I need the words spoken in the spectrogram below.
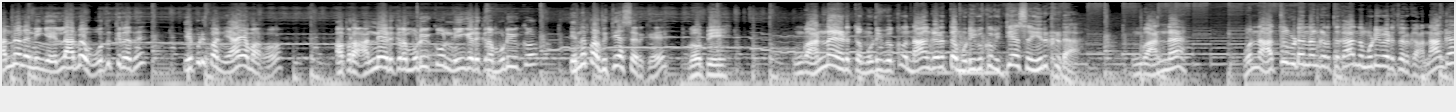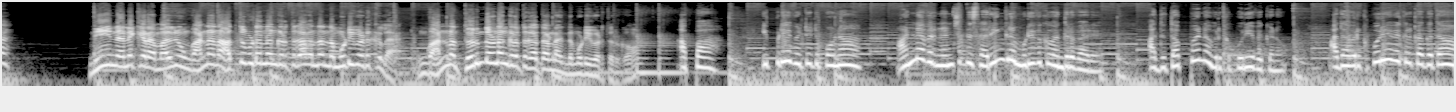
அண்ணனை நீங்க எல்லாருமே ஒதுக்குறது எப்படிப்பா நியாயமாகும்? அப்புறம் அண்ணன் எடுக்கிற முடிவுக்கும் நீங்க எடுக்கிற முடிவுக்கும் என்னப்பா வித்தியாசம் இருக்கு? கோபி உங்க அண்ணன் எடுத்த முடிவுக்கும் நாங்க எடுத்த முடிவுக்கும் வித்தியாசம் இருக்குடா. உங்க அண்ணன் உன்னை அத்து விடணுங்கிறதுக்காக இந்த முடிவு எடுத்திருக்கான் நாங்க? நீ நினைக்கிற மாதிரி உங்க அண்ணனை அத்து விடணுங்கிறதுக்காக தான் இந்த முடிவு எடுக்கல. உங்க அண்ணன் திருந்தணுங்கிறதுக்காக தான் இந்த முடிவு எடுத்திருக்கோம். அப்பா இப்படியே விட்டுட்டு போனா அண்ணன் அவர் நினைச்சது சரிங்கிற முடிவுக்கு வந்துருவாரு. அது தப்புன்னு அவருக்கு புரிய வைக்கணும். அது அவருக்கு புரிய வைக்கிறதுக்காக தான்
